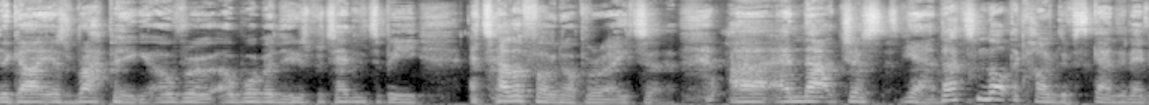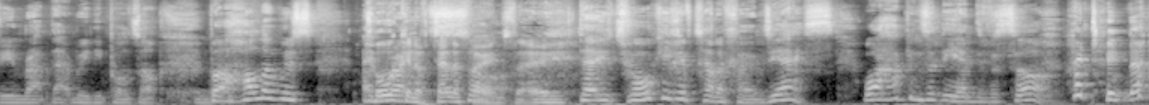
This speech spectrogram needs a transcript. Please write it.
the guy is rapping over a woman who's pretending to be a telephone operator. Uh, and that just, yeah, that's not the kind of Scandinavian rap that really pulls off. But Holler was. Talking of telephones, song. though. They're talking of telephones, yes. What happens at the end of a song? I don't know.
